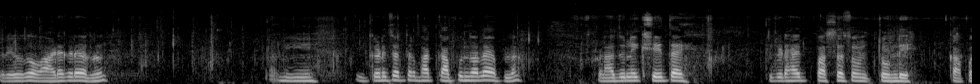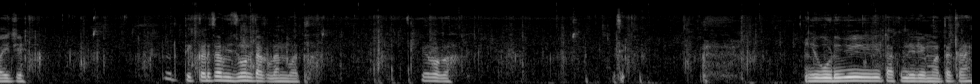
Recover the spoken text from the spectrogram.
तर हे बघा वाड्याकडे आलो. आणि इकडचा तर भात कापून झाला आहे आपला. पण अजून एक शेत आहे. तिकडे आहेत पाच सहा चों चोंडे कापायचे. तर तिकडचा भिजवून टाकला ना भात. हे बघा. हे ही उडवी टाकलेली आहे मग आता काय?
